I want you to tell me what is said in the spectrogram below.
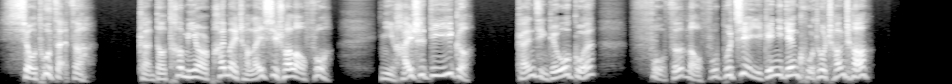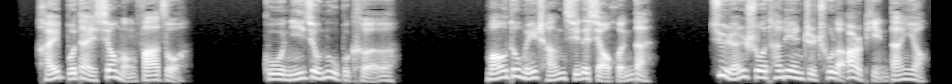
小兔崽子，敢到特米尔拍卖场来戏耍老夫，你还是第一个！赶紧给我滚，否则老夫不介意给你点苦头尝尝。还不待萧猛发作，古尼就怒不可遏：“毛都没长齐的小混蛋，居然说他炼制出了二品丹药，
